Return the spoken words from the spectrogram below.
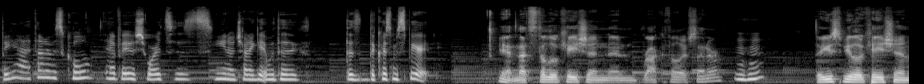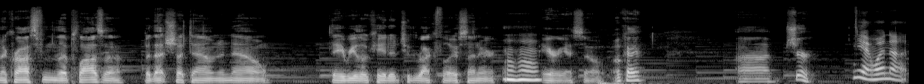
But yeah, I thought it was cool. FAO Schwarz is, you know, trying to get with the the, the Christmas spirit. Yeah, and that's the location in Rockefeller Center. Mm-hmm. There used to be a location across from the plaza, but that shut down, and now they relocated to the Rockefeller Center Mm-hmm. area. So, okay. Uh, sure. Yeah, why not?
